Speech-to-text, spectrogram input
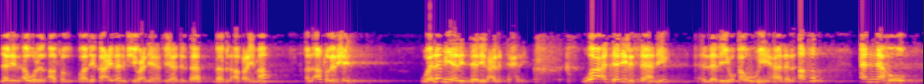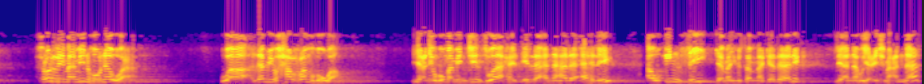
دليل الأول الأصل. وهذه قاعدة نمشي عليها في هذا الباب. باب الأطعمة. الأصل الحل ولم يرد دليل على التحريم. والدليل الثاني الذي يقوي هذا الأصل أنه حرم منه نوع ولم يحرم هو. يعني هما من جنس واحد إلا أن هذا أهلي أو إنسي كما يسمى كذلك لأنه يعيش مع الناس.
